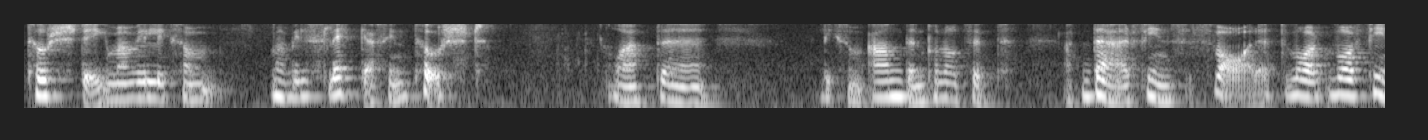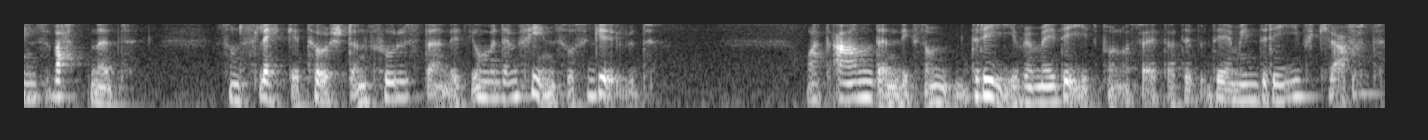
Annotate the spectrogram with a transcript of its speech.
törstig, man vill, liksom, man vill släcka sin törst. Och att eh, liksom anden på något sätt, att där finns svaret. Var, var finns vattnet som släcker törsten fullständigt? Jo, men den finns hos Gud. Och att anden liksom driver mig dit på något sätt, att det, det är min drivkraft.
